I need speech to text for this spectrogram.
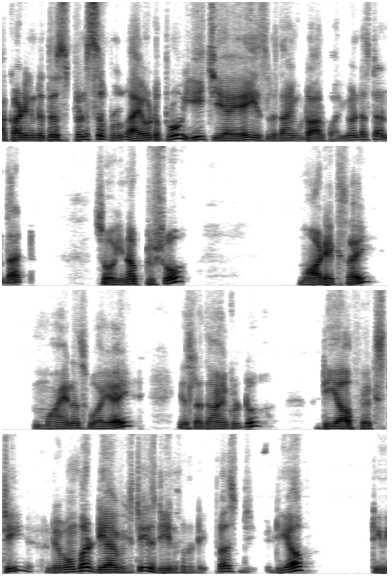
According to this principle, I have to prove each a is less than equal to alpha. You understand that? So enough to show mod xi minus yi is less than equal to d of xt. Remember, d of xt is d infinity plus d of ty.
